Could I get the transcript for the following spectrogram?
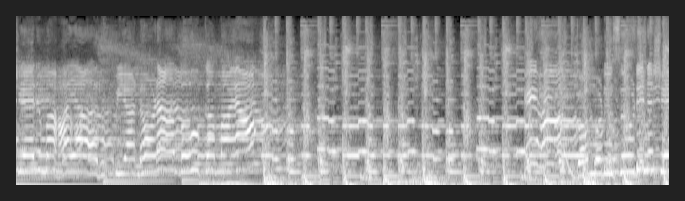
શેરમાં આયા રૂપિયા નોણા બહુ કમાયા. ગમડું સોડીને શેર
